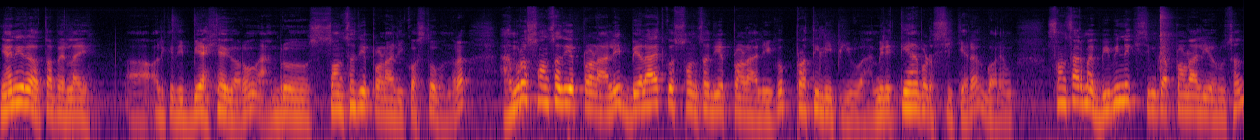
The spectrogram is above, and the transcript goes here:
यहाँनिर तपाईँहरूलाई अलिकति व्याख्या गरौँ। हाम्रो संसदीय प्रणाली कस्तो भनेर। हाम्रो संसदीय प्रणाली बेलायतको संसदीय प्रणालीको प्रतिलिपि हो। हामीले त्यहाँबाट सिकेर गऱ्यौँ। संसारमा विभिन्न किसिमका प्रणालीहरू छन्।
